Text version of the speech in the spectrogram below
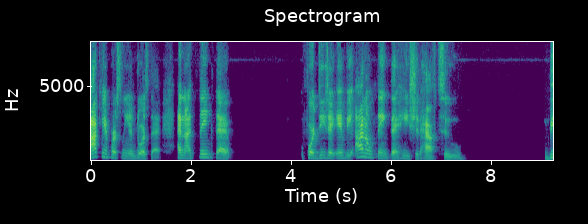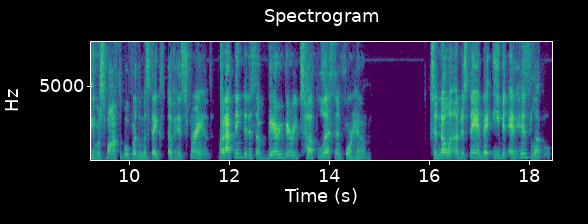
I can't personally endorse that. And I think that for DJ Envy, I don't think that he should have to be responsible for the mistakes of his friends. But I think that it's a very, very tough lesson for him to know and understand that even at his level,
